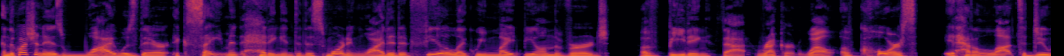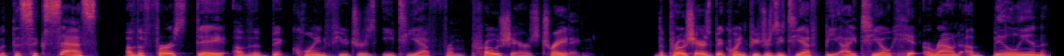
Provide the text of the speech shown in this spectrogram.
And the question is, why was there excitement heading into this morning? Why did it feel like we might be on the verge of beating that record? Well, of course, it had a lot to do with the success of the first day of the Bitcoin Futures ETF from ProShares trading. The ProShares Bitcoin Futures ETF BITO hit around a billion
